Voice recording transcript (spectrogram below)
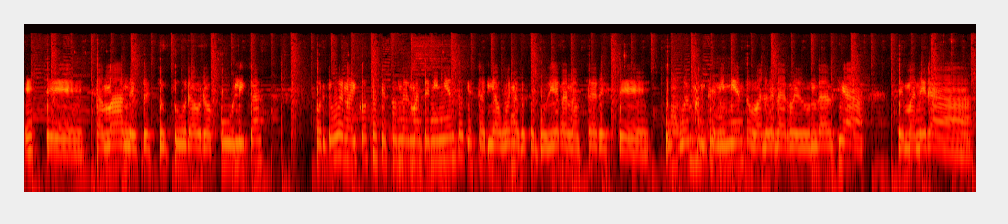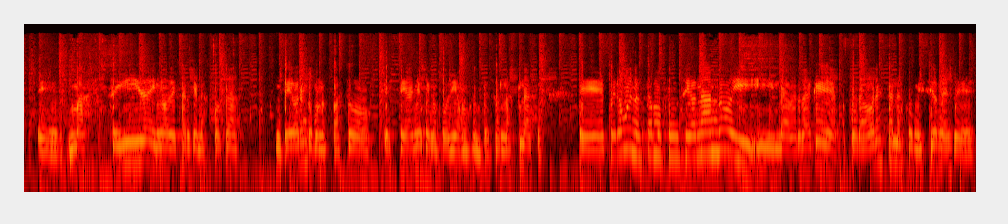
este, llamando infraestructura, obras públicas, porque bueno, hay cosas que son del mantenimiento que estaría bueno que se pudieran hacer este, un buen mantenimiento, valga la redundancia, de manera eh, más seguida y no dejar que las cosas empeoren como nos pasó este año que no podíamos empezar las clases. Eh, pero bueno, estamos funcionando y, y la verdad que por ahora están las condiciones de,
